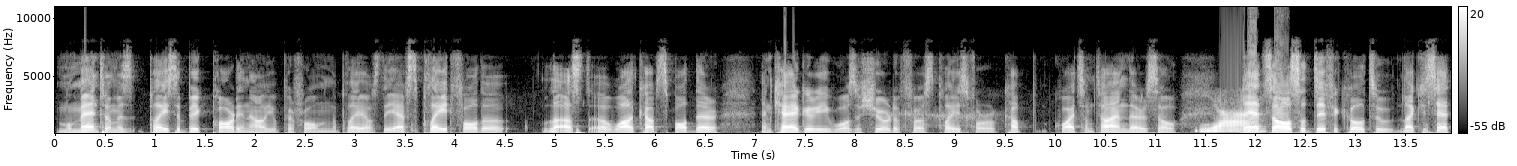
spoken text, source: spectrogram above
momentum is plays a big part in how you perform in the playoffs. The Avs played for the last uh, Wild Cup spot there, and Calgary was assured of first place for a cup quite some time there. So yeah. that's also difficult to, like you said,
